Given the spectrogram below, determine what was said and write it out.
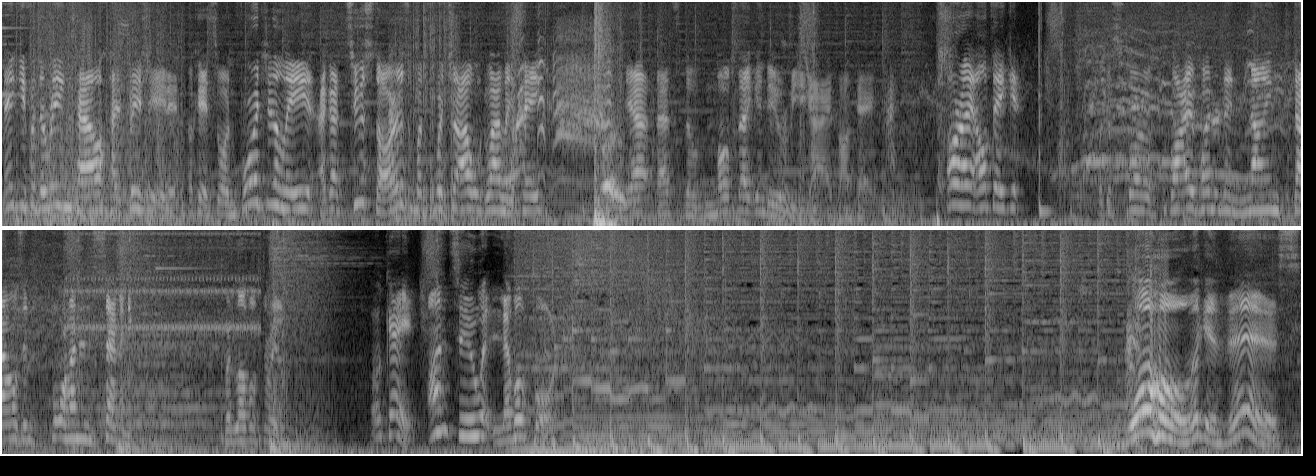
Thank you for the rings, Hal. I appreciate it. Okay, so unfortunately, I got two stars, but which I will gladly take. Yeah, that's the most I can do for you guys. Take. All right, I'll take it. A score of 509,470 for level 3. Okay, on to level 4. Whoa, look at this!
